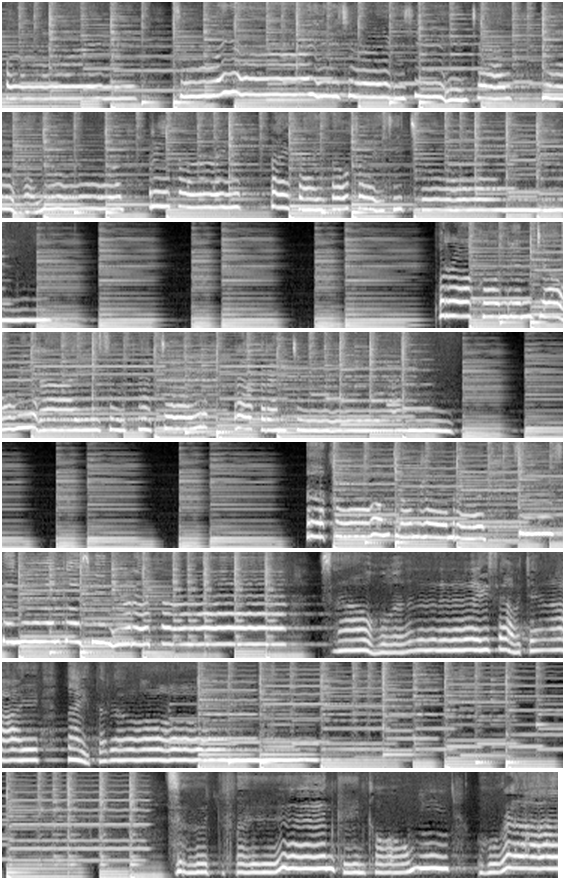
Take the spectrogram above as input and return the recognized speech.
ไป สวยเอ้เชยชื่นใจยั่วยนหรือไทยใครใครเขาใครชิดชมเราะคเห็นเจ้าวิไรสุดใจรักรันจื เศร้าเอ้ยเศร้าใจให้ตรองจุดฝืนคืนขมอุรา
